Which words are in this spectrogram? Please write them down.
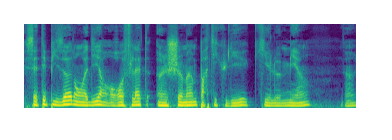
Cet épisode, on va dire, reflète un chemin particulier qui est le mien, hein,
